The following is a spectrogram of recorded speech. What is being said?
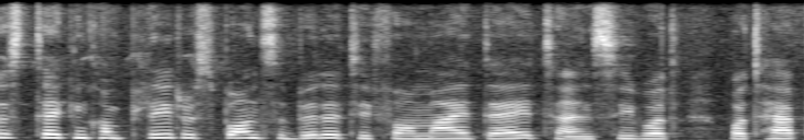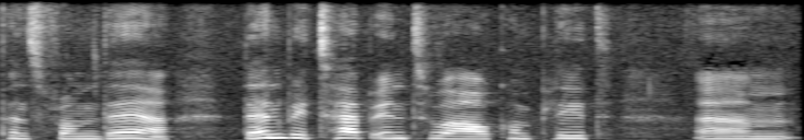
Just taking complete responsibility for my data and see what, what happens from there. Then we tap into our complete um,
